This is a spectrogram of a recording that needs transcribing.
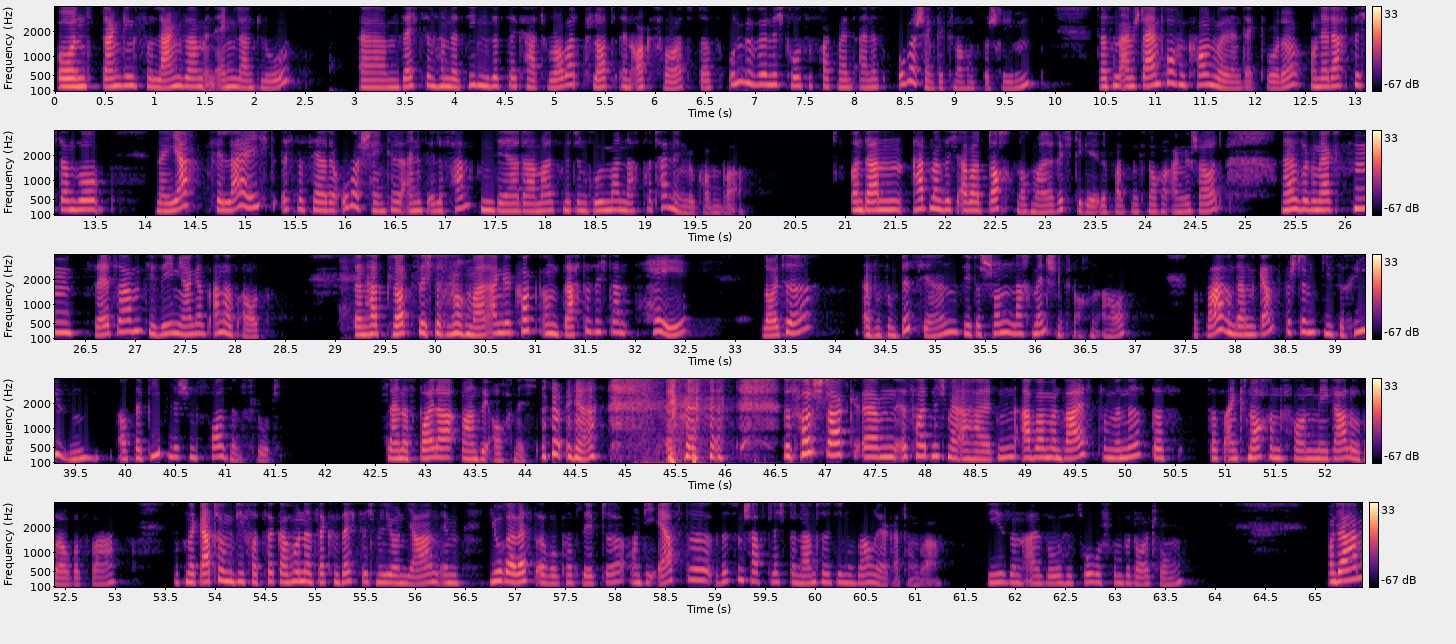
Und dann ging es so langsam in England los. Ähm, 1677 hat Robert Plott in Oxford das ungewöhnlich große Fragment eines Oberschenkelknochens beschrieben, das in einem Steinbruch in Cornwall entdeckt wurde. Und er dachte sich dann so, naja, vielleicht ist das ja der Oberschenkel eines Elefanten, der damals mit den Römern nach Britannien gekommen war. Und dann hat man sich aber doch nochmal richtige Elefantenknochen angeschaut und hat so gemerkt, hm, seltsam, die sehen ja ganz anders aus. Dann hat Plot sich das nochmal angeguckt und dachte sich dann, hey, Leute, also so ein bisschen sieht es schon nach Menschenknochen aus. Das waren dann ganz bestimmt diese Riesen aus der biblischen Vorsintflut. Kleiner Spoiler, waren sie auch nicht. ja. das Fundstock ähm, ist heute nicht mehr erhalten, aber man weiß zumindest, dass das ein Knochen von Megalosaurus war. Das ist eine Gattung, die vor circa 166 Millionen Jahren im Jura Westeuropas lebte und die erste wissenschaftlich benannte Dinosauriergattung war. Die sind also historisch von Bedeutung. Und dann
